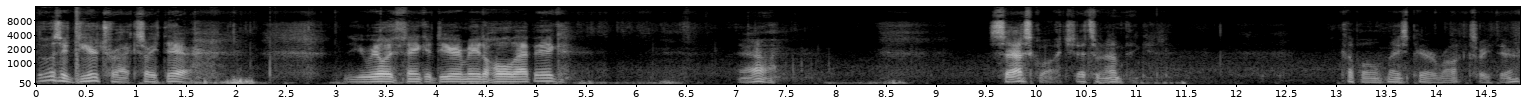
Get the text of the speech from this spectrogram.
Those are deer tracks right there. You really think a deer made a hole that big? Yeah. Sasquatch, that's what I'm thinking. Couple nice pair of rocks right there.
